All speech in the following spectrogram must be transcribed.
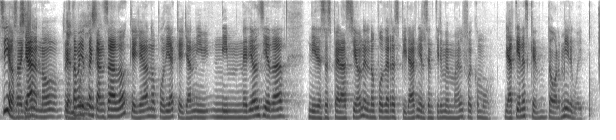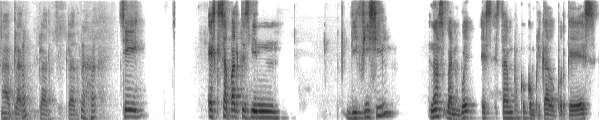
Sí, o sea, ya no, ya no estaba yo tan cansado que ya no podía, que ya ni, ni me dio ansiedad ni desesperación el no poder respirar ni el sentirme mal. Fue como, ya tienes que dormir, güey. Ah, claro, claro, claro. Ajá. Sí. Es que esa parte es bien difícil. No, es- bueno, güey, es, está un poco complicado porque es,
